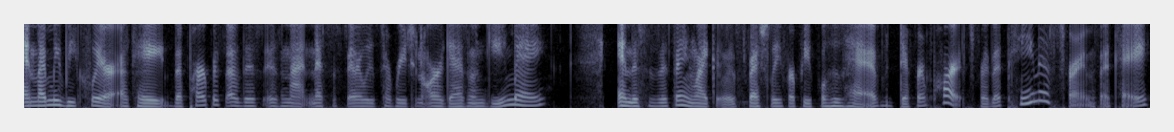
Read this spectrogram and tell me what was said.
And let me be clear, okay? The purpose of this is not necessarily to reach an orgasm. You may. And this is the thing, like, especially for people who have different parts, for the penis friends, okay?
